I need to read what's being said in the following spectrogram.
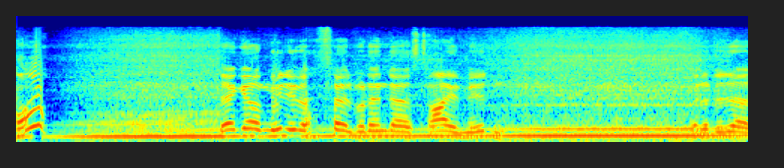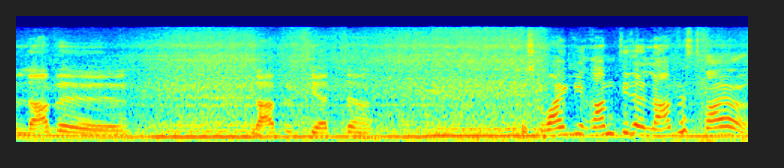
Åh! Der gjorde midt i hvert fald på den der streg i midten. Eller det der lappe, lappe pjat der. Jeg skal bare ikke lige ramme de der lappestreger.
